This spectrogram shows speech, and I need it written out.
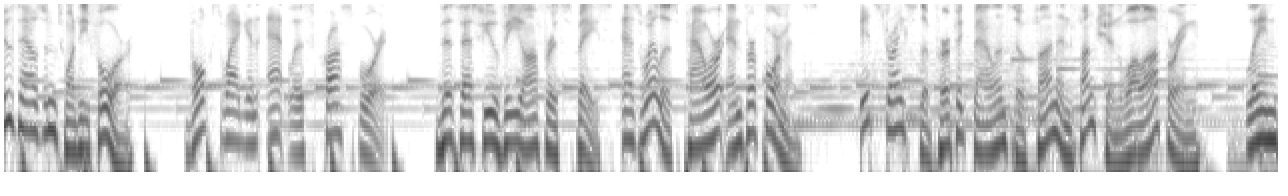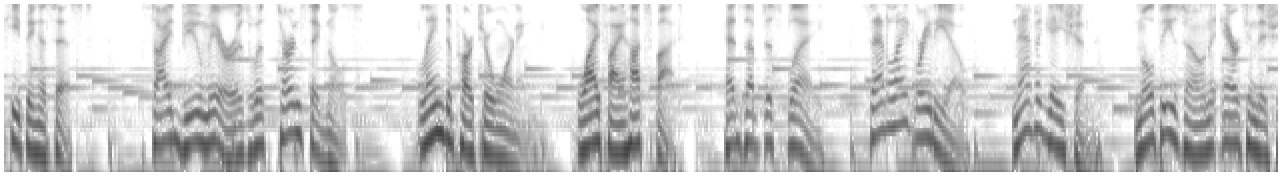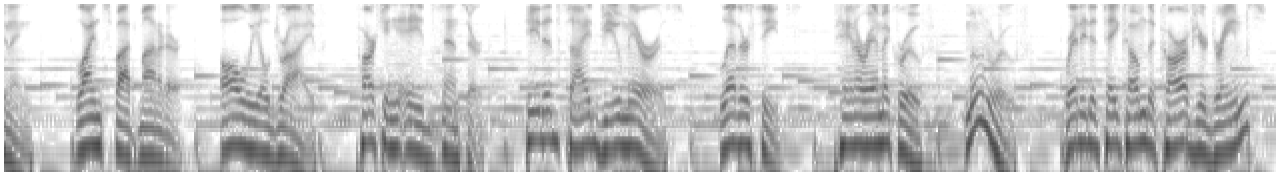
2024 Volkswagen Atlas Cross-Sport. This SUV offers space as well as power and performance. It strikes the perfect balance of fun and function while offering lane keeping assist, side view mirrors with turn signals, lane departure warning, Wi-Fi hotspot, heads-up display, satellite radio, navigation, multi-zone air conditioning, blind spot monitor, all-wheel drive, parking aid sensor, heated side view mirrors, leather seats, panoramic roof, moonroof. Ready to take home the car of your dreams?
